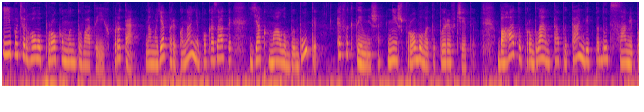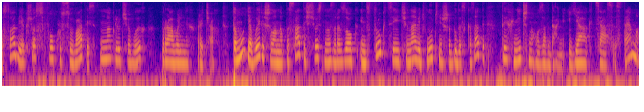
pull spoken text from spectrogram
і почергово прокоментувати їх. Проте, на моє переконання, показати, як мало би бути ефективніше, ніж пробувати перевчити. Багато проблем та питань відпадуть самі по собі, якщо сфокусуватись на ключових правильних речах. Тому я вирішила написати щось на зразок інструкції, чи навіть влучніше буде сказати технічного завдання, як ця система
